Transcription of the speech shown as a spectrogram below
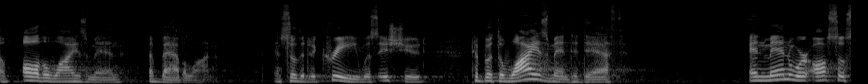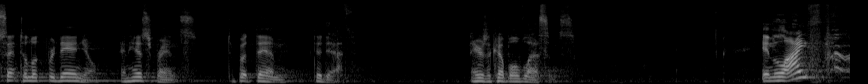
of all the wise men of Babylon. And so the decree was issued to put the wise men to death, and men were also sent to look for Daniel and his friends to put them to death. Here's a couple of lessons. In life,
